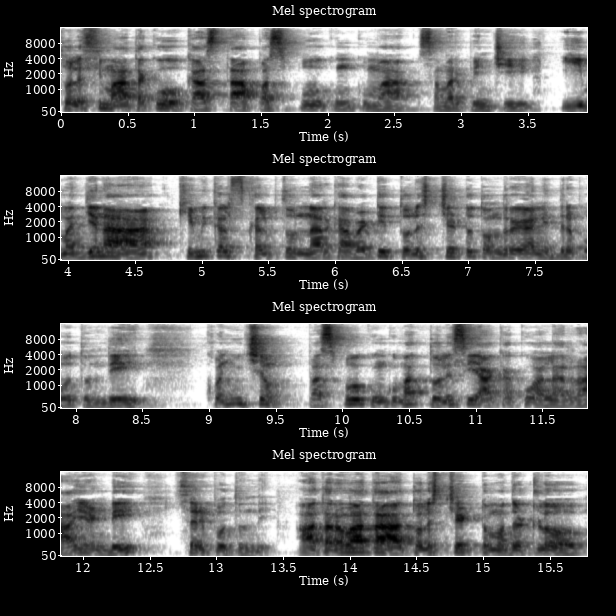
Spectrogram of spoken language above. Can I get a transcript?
తులసి మాతకు కాస్త పసుపు కుంకుమ సమర్పించి ఈ మధ్యన కెమికల్స్ కలుపుతున్నారు కాబట్టి తులసి చెట్టు తొందరగా నిద్రపోతుంది. కొంచెం పసుపు కుంకుమ తులసి ఆకకు అలా రాయండి సరిపోతుంది. ఆ తర్వాత తులసి చెట్టు మొదట్లో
